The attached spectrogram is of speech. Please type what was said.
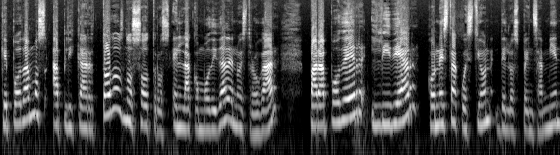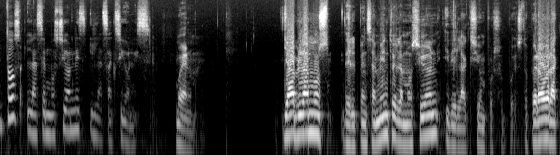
que podamos aplicar todos nosotros en la comodidad de nuestro hogar para poder lidiar con esta cuestión de los pensamientos, las emociones y las acciones. Bueno, ya hablamos del pensamiento, de la emoción y de la acción, por supuesto. Pero ahora,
